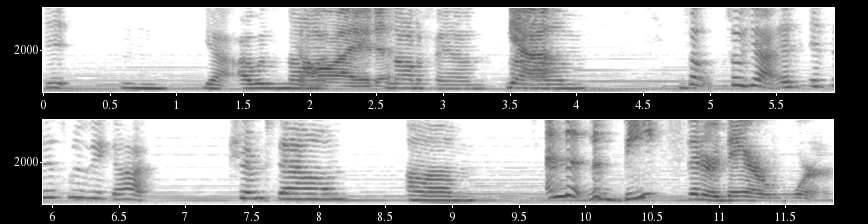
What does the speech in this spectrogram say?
it, mm, yeah, I was not God. not a fan. Yeah. Um, so so yeah, if, if this movie got trimmed down, um, and the, the beats that are there work.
